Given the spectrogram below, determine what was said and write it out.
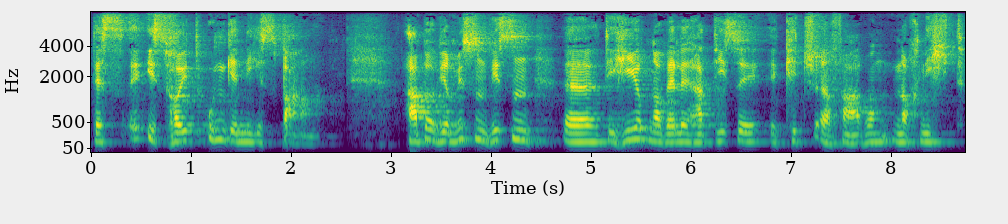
Das ist heute ungenießbar. Aber wir müssen wissen, äh, die Hiob-Novelle hat diese Kitsch-Erfahrung noch nicht.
